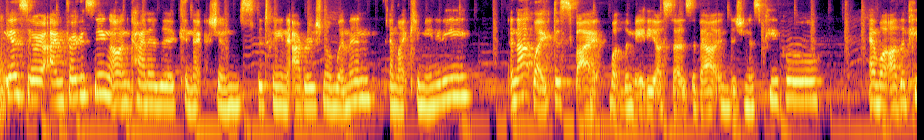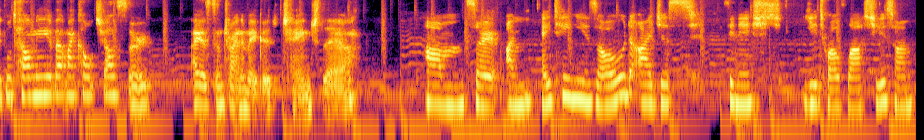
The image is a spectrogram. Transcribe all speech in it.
yeah, so I'm focusing on kind of the connections between Aboriginal women and like community. And that, like, despite what the media says about Indigenous people and what other people tell me about my culture. So I guess I'm trying to make a change there. Um, so I'm 18 years old. I just finished year 12 last year, so I'm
